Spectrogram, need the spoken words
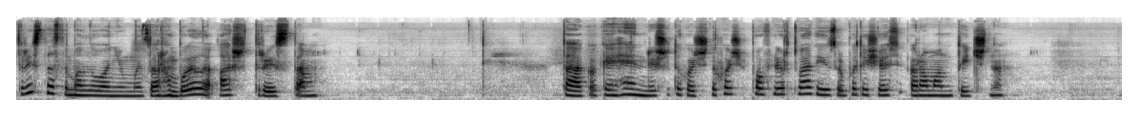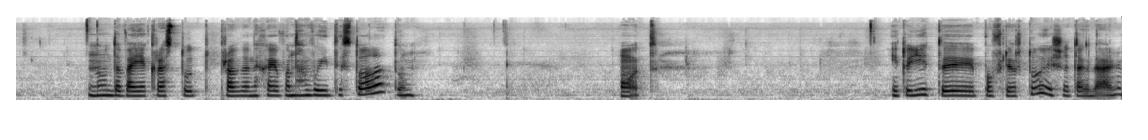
300 семелеонів ми заробили аж 300. Так, окей, Генрі, що ти хочеш? Ти хочеш пофліртувати і зробити щось романтичне. Ну, давай якраз тут, правда, нехай вона вийде з туалету. От. І тоді ти пофліртуєш і так далі.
